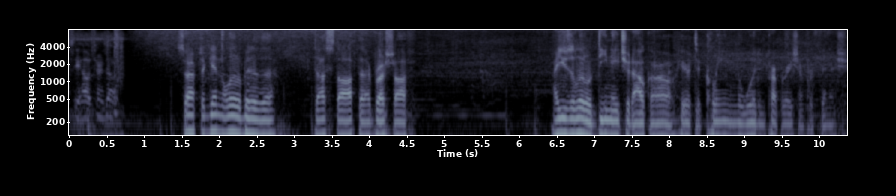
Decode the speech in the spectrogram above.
see how it turns out. So after getting a little bit of the dust off that I brushed off. I use a little denatured alcohol here to clean the wood in preparation for finish.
